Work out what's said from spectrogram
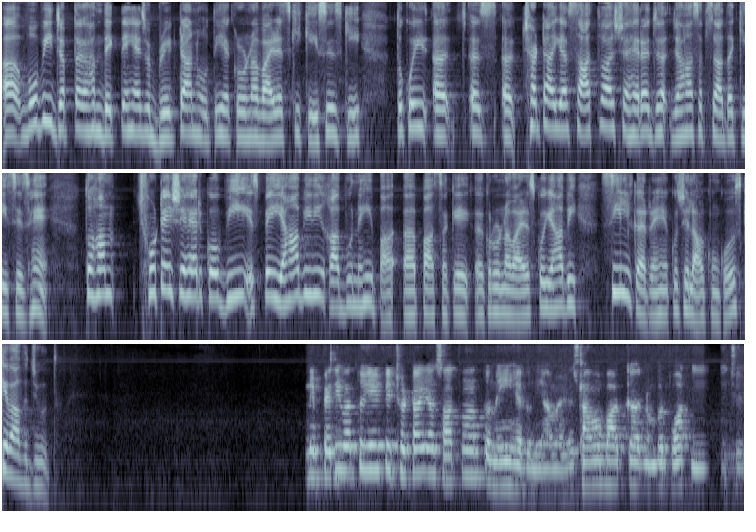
वो भी जब तक हम देखते हैं जब ब्रेक डाउन होती है कोरोना वायरस की केसेस की तो कोई छठा या सातवां शहर है जहाँ सबसे ज़्यादा केसेस हैं। तो हम छोटे शहर को भी इस पर यहाँ भी, भी काबू नहीं पा, पा सके कोरोना वायरस को यहाँ भी सील कर रहे हैं कुछ इलाकों को उसके बावजूद। नहीं पहली बात तो ये है कि छठा या सातवां तो नहीं है दुनिया में। इस्लामाबाद का नंबर बहुत नीचे।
